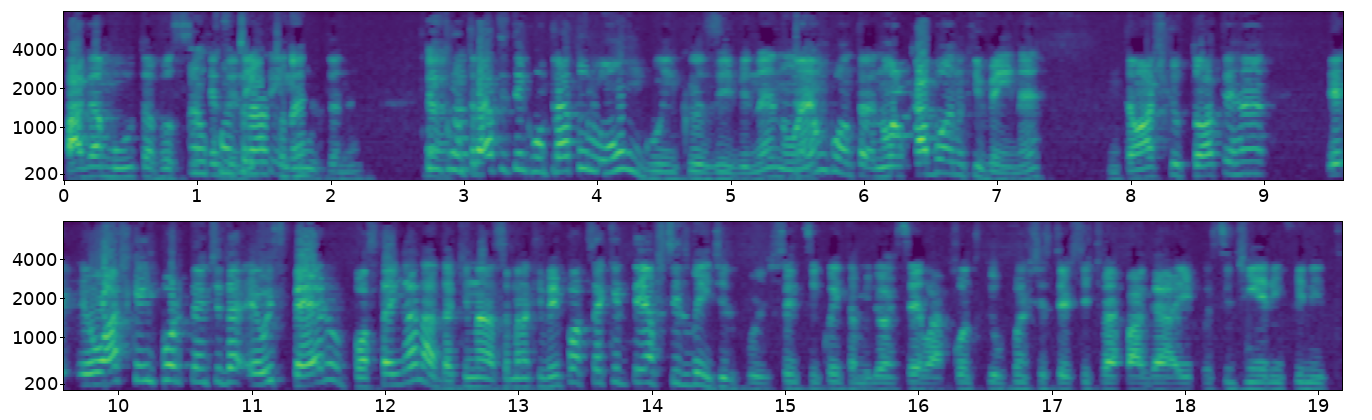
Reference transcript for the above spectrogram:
paga a multa você. É o Quer contrato, dizer, né? Multa, né? Tem é. contrato e tem contrato longo, inclusive, né? Não é, é um contrato, não acaba o ano que vem, né? Então acho que o Tottenham eu acho que é importante, eu espero, posso estar enganado, daqui na semana que vem pode ser que ele tenha sido vendido por 150 milhões, sei lá, quanto que o Manchester City vai pagar aí com esse dinheiro infinito.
